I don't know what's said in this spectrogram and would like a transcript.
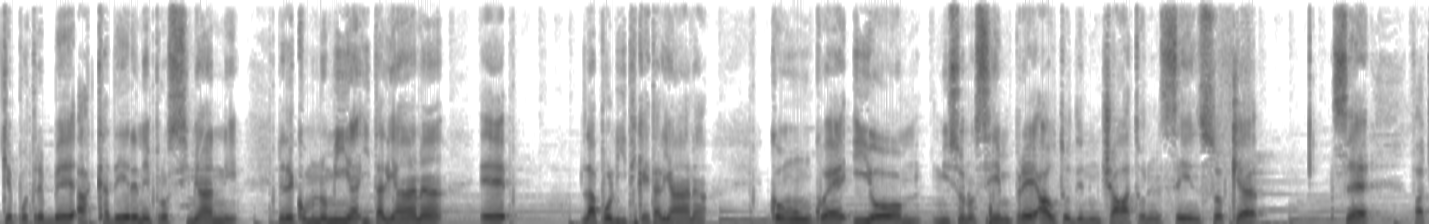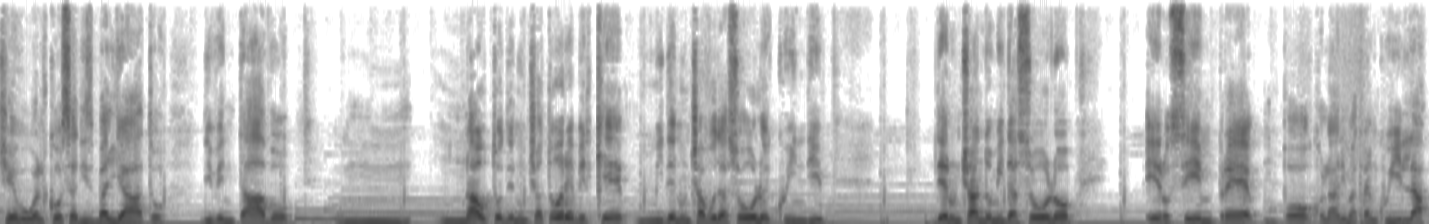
che potrebbe accadere nei prossimi anni nell'economia italiana e la politica italiana. Comunque io mm, mi sono sempre autodenunciato nel senso che se facevo qualcosa di sbagliato diventavo un, un autodenunciatore perché mi denunciavo da solo e quindi denunciandomi da solo ero sempre un po' con l'anima tranquilla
